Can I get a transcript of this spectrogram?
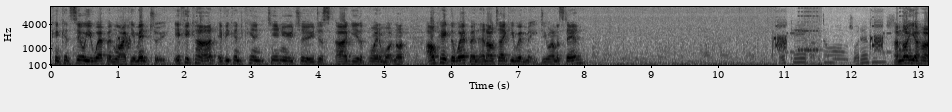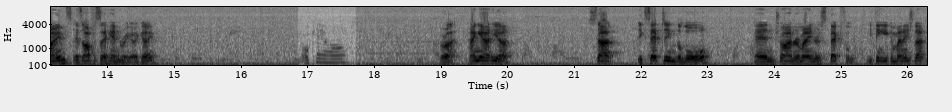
can conceal your weapon like you're meant to. If you can't, if you can continue to just argue the point and whatnot, I'll keep the weapon and I'll take you with me. Do you understand? Okay, Holmes, whatever you say. I'm not your Holmes, it's Officer Henry, okay? Okay, Holmes. Alright, hang out here. Start accepting the law and try and remain respectful. You think you can manage that?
